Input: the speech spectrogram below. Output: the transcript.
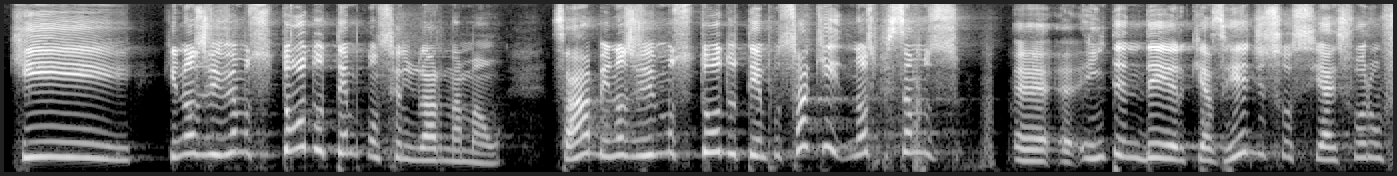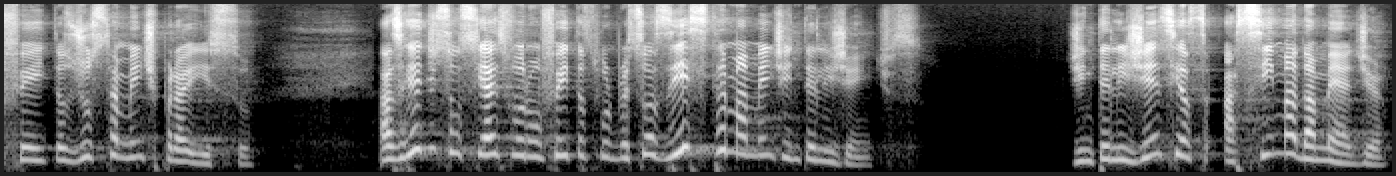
que, que nós vivemos todo o tempo com o celular na mão. Sabe? Nós vivemos todo o tempo. Só que nós precisamos é, entender que as redes sociais foram feitas justamente para isso as redes sociais foram feitas por pessoas extremamente inteligentes, de inteligências acima da média,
